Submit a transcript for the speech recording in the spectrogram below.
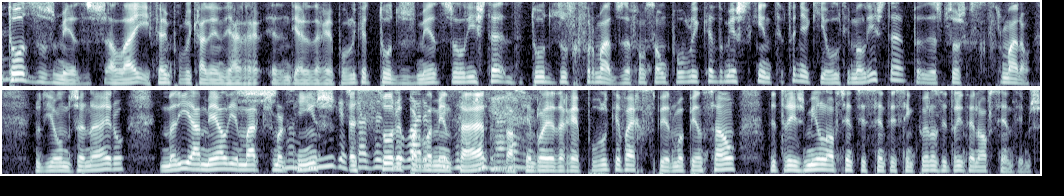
é? todos os meses a lei, e foi publicada em Diário, em Diário da República, todos os meses a lista de todos os reformados da função pública do mês seguinte. Eu tenho aqui a última lista das pessoas que se reformaram no dia 1 de janeiro, Maria Amélia Marques Martins, digas, assessora parlamentar da Assembleia da República, vai receber uma pensão de 3.965 euros e 39 cêntimos.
